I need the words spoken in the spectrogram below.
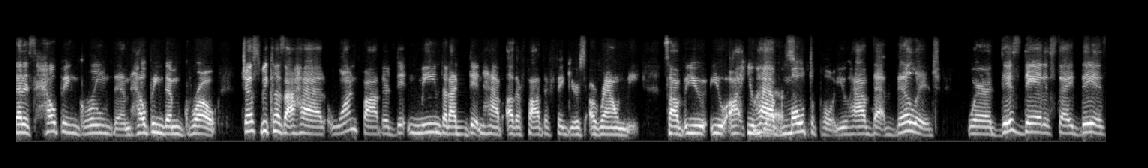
that is helping groom them, helping them grow just because I had one father didn't mean that I didn't have other father figures around me. So you you uh, you have yes. multiple. You have that village where this dad is say this,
